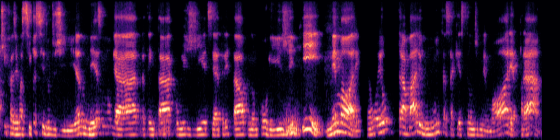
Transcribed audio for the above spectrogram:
tive que fazer uma segunda cirurgia no mesmo lugar para tentar corrigir, etc e tal, que não corrige. E memória. Então eu trabalho muito essa questão de memória para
